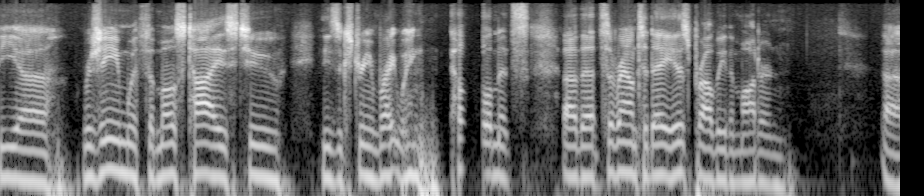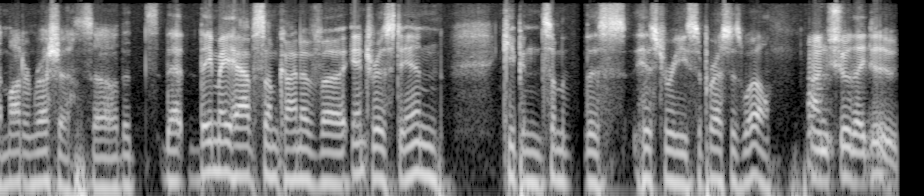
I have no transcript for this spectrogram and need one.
the uh, regime with the most ties to these extreme right wing elements uh, that's around today is probably the modern uh, modern Russia. So that that they may have some kind of uh, interest in keeping some of this history suppressed as well. I'm sure they do.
